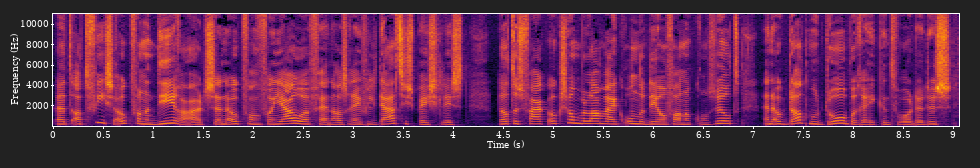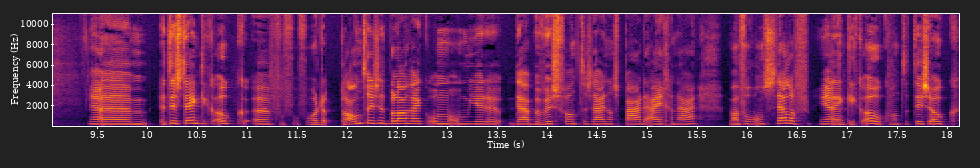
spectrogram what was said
het advies ook van een dierenarts en ook van, van jou, eh, fan als revalidatiespecialist, dat is vaak ook zo'n belangrijk onderdeel van een consult. En ook dat moet doorberekend worden. Dus Ja. ehm, het is denk ik ook eh, voor- voor de klant is het belangrijk om, om je daar bewust van te zijn als paardeneigenaar. Maar voor onszelf Ja. denk ik ook. Want het is ook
